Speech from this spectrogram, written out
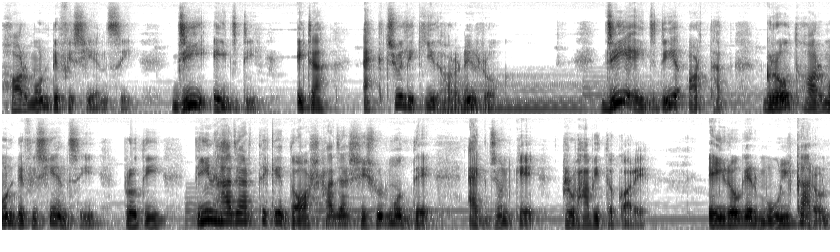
হরমোন ডেফিসিয়েন্সি জিএইচডি এটা অ্যাকচুয়ালি কী ধরনের রোগ? জিএইচডি অর্থাৎ গ্রোথ হরমোন ডেফিসিয়েন্সি প্রতি তিন হাজার থেকে দশ হাজার শিশুর মধ্যে একজনকে প্রভাবিত করে। এই রোগের মূল কারণ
